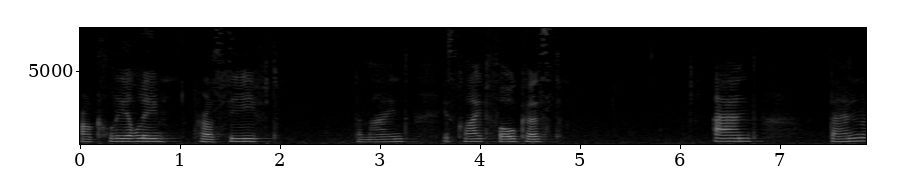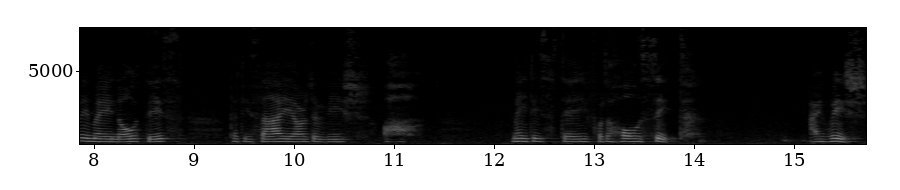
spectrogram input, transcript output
are clearly perceived. The mind is quite focused. And then we may notice the desire, the wish, oh, may this stay for the whole seat. I wish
